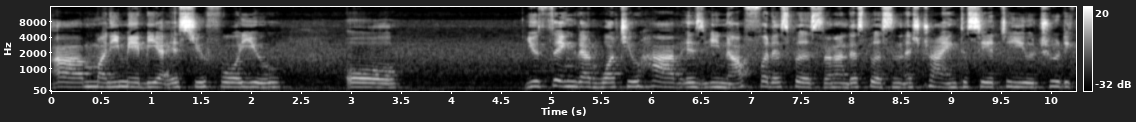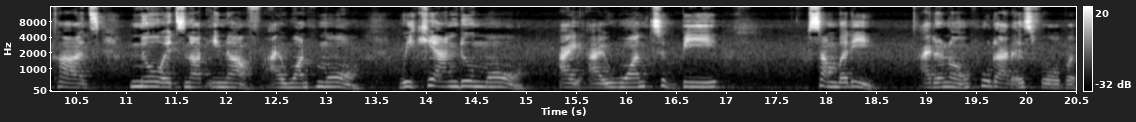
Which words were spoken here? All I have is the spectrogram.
uh, money may be an issue for you or you think that what you have is enough for this person and this person is trying to say to you through the cards no it's not enough. I want more. We can do more. I i want to be somebody. I don't know who that is for but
